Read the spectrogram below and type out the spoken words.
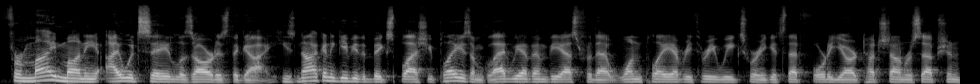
For my money, I would say Lazard is the guy. He's not going to give you the big splashy plays. I'm glad we have MVS for that one play every three weeks where he gets that 40 yard touchdown reception.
